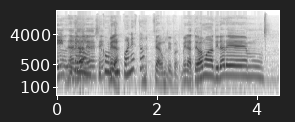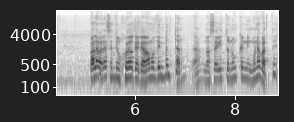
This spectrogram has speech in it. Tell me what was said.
Sí, dale, ¿Es como- dale, ¿Es sí. como un Mira. ping-pong esto? O sea, un ping-pong. Mira, te vamos a tirar em, palabras. Este es un juego que acabamos de inventar. ¿ah? No se ha visto nunca en ninguna parte.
